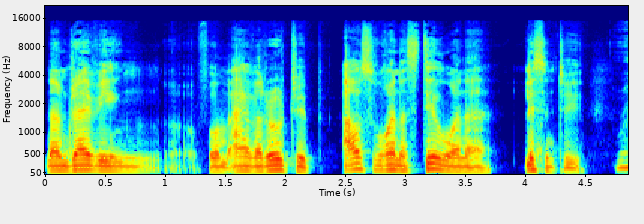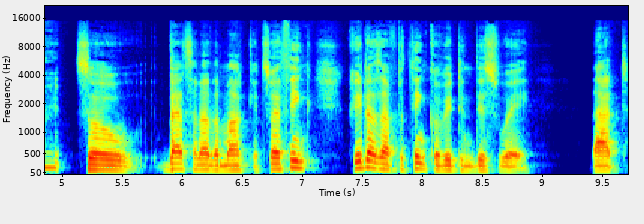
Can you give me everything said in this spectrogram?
and I'm driving uh, from, I have a road trip, I also want to still want to listen to you. Right. So that's another market. So I think creators have to think of it in this way that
